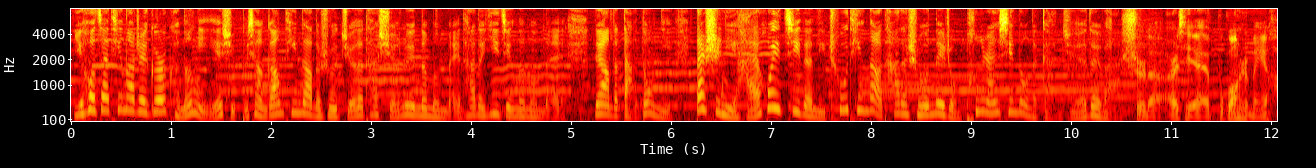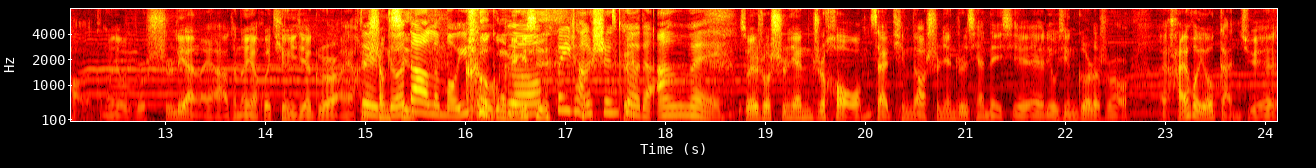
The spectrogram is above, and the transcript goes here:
以后再听到这歌，可能你也许不像刚听到的时候觉得它旋律那么美，它的意境那么美，那样的打动你。但是你还会记得你初听到它的时候那种怦然心动的感觉，对吧？是的，而且不光是美好的，可能有的时候失恋了呀，可能也会听一些歌，哎呀，对，得到了某一 首歌非常深 刻的安慰。所以说，十年之后我们再听到十年之前那些流行歌的时候，哎，还会有感觉。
